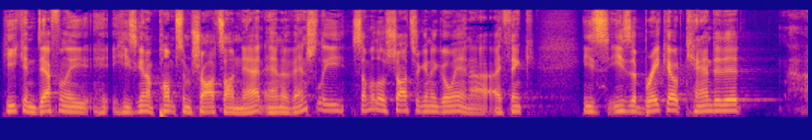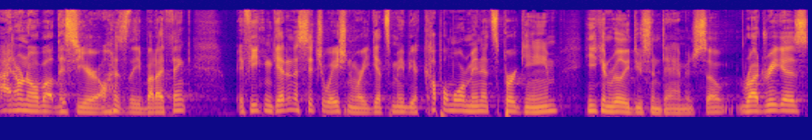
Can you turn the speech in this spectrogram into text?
he can definitely, he's going to pump some shots on net, and eventually some of those shots are going to go in. I, I think he's, he's a breakout candidate. I don't know about this year, honestly, but I think if he can get in a situation where he gets maybe a couple more minutes per game, he can really do some damage. So Rodrigues,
